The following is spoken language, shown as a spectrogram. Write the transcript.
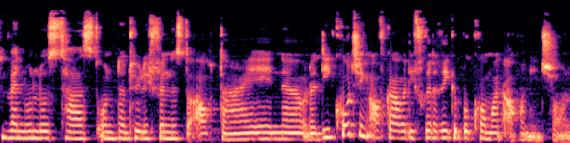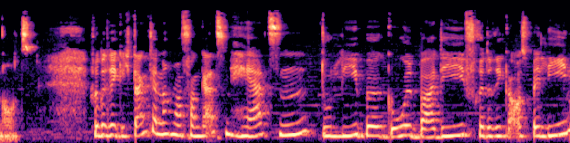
wenn du Lust hast. Und natürlich findest du auch deine oder die Coaching-Aufgabe, die Friederike bekommen hat, auch in den Show Notes. Friederike, ich danke dir nochmal von ganzem Herzen, du liebe Goal Buddy Friederike aus Berlin.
